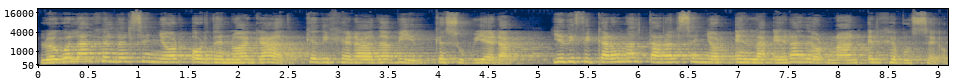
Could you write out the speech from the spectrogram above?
Luego el ángel del Señor ordenó a Gad que dijera a David que subiera y edificara un altar al Señor en la era de Ornán el Jebuseo.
